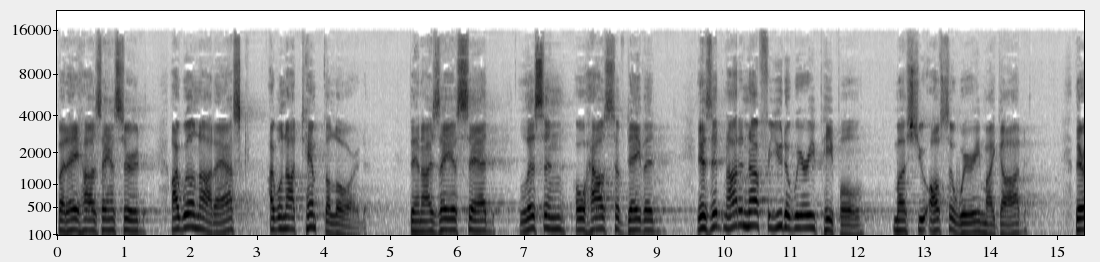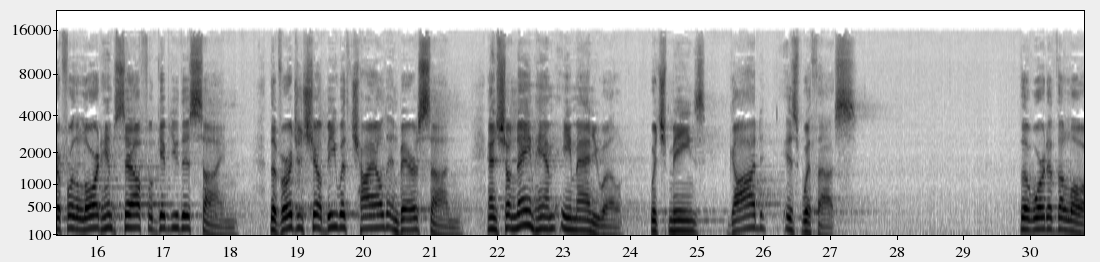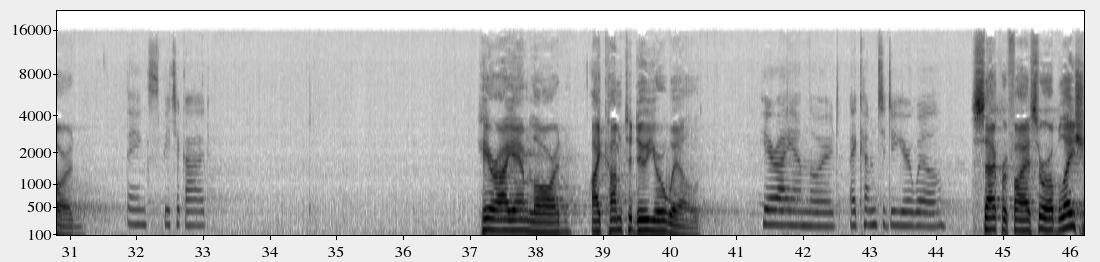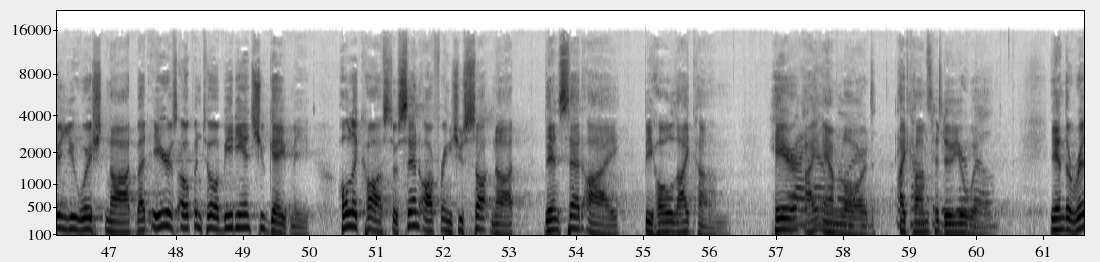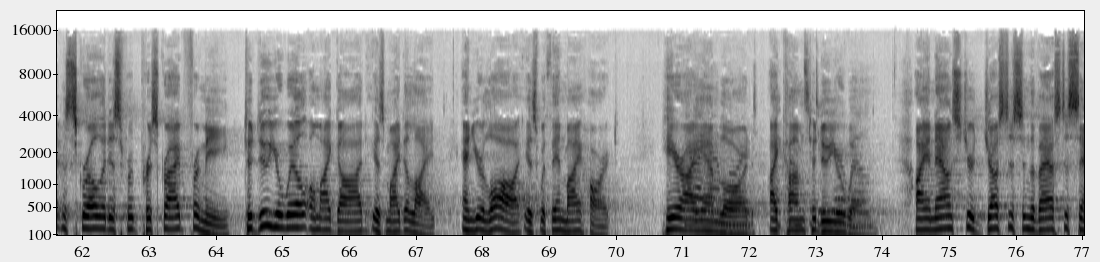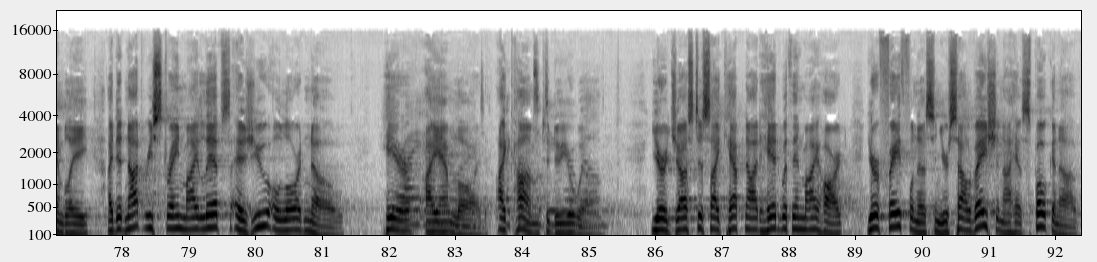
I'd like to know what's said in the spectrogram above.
But Ahaz answered, I will not ask, I will not tempt the Lord. Then Isaiah said, Listen, O house of David, is it not enough for you to weary people? Must you also weary my God? Therefore, the Lord himself will give you this sign The virgin shall be with child and bear a son, and shall name him Emmanuel, which means God is with us. The word of the Lord. Thanks be to God. Here I am, Lord. I come to do your will. Here I am, Lord. I come to do your will. Sacrifice or oblation you wished not, but ears open to obedience you gave me. Holocaust or sin offerings you sought not. Then said I, Behold, I come. Here, I, am, Lord. I come to do your will. In the written scroll it is prescribed for me to do your will, O my God, is my delight, and your law is within my heart. Here I am, Lord. I come to do your will. I announced your justice in the vast assembly. I did not restrain my lips, as you, O Lord, know. Here I am, Lord. I come to do your will. Your justice I kept not hid within my heart. Your faithfulness and your salvation I have spoken of.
